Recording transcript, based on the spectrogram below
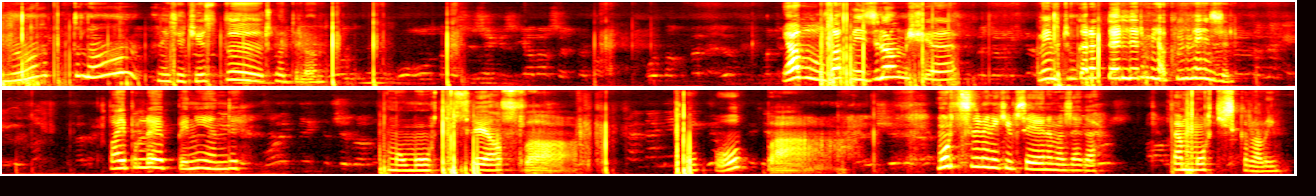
Ne yaptı lan? Neyse Chester. Hadi lan. Ya bu uzak menzil almış ya. Benim tüm karakterlerim yakın menzil. Piper'la hep beni yendi. Ama Mortis'le asla. Hop hoppa. Mortis'le beni kimse yenemez aga. Ben Mortis kralıyım.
